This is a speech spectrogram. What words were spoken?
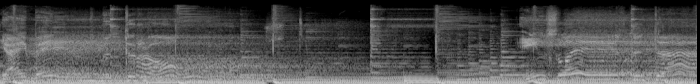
Jij bent mijn troost in slechte tijden.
